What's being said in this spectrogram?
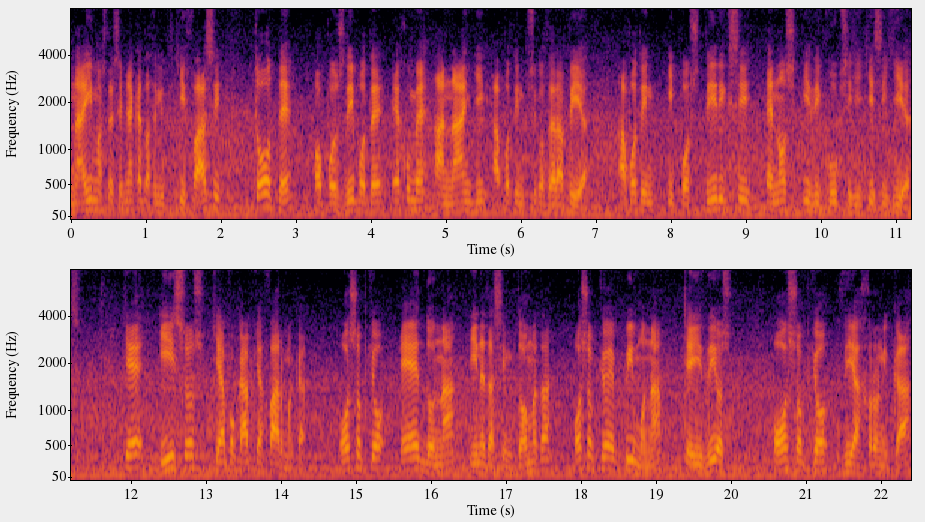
να είμαστε σε μια καταθλιπτική φάση, τότε οπωσδήποτε έχουμε ανάγκη από την ψυχοθεραπεία, από την υποστήριξη ενός ειδικού ψυχικής υγείας και ίσως και από κάποια φάρμακα. Όσο πιο έντονα είναι τα συμπτώματα, όσο πιο επίμονα και ιδίως όσο πιο διαχρονικά,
